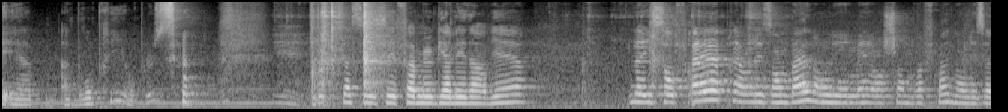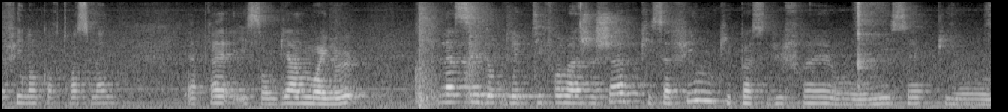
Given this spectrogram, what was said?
et, à, bon prix en plus. Donc ça c'est ces fameux galets d'Arvière. Là ils sont frais, après on les emballe, on les met en chambre froide, on les affine encore trois semaines. Et après ils sont bien moelleux. Là, c'est donc les petits fromages de chèvre qui s'affinent, qui passent du frais au mi-sec puis au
